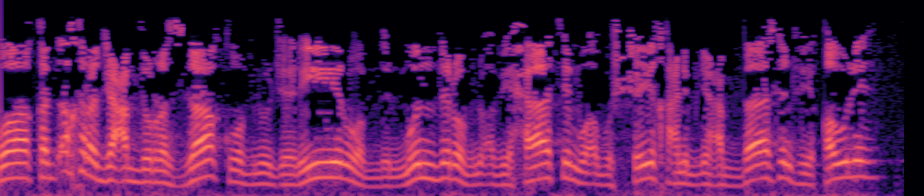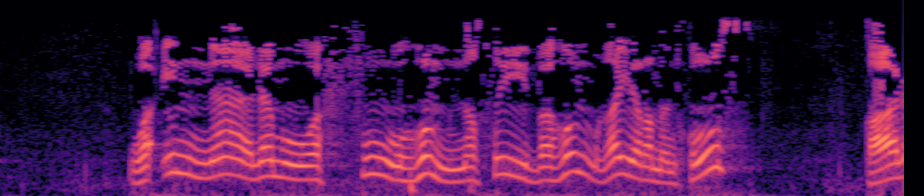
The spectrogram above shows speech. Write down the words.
وقد أخرج عبد الرزاق وابن جرير وابن المنذر وابن أبي حاتم وأبو الشيخ عن ابن عباس في قوله وإنا لموفوهم نصيبهم غير منقوص. قال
